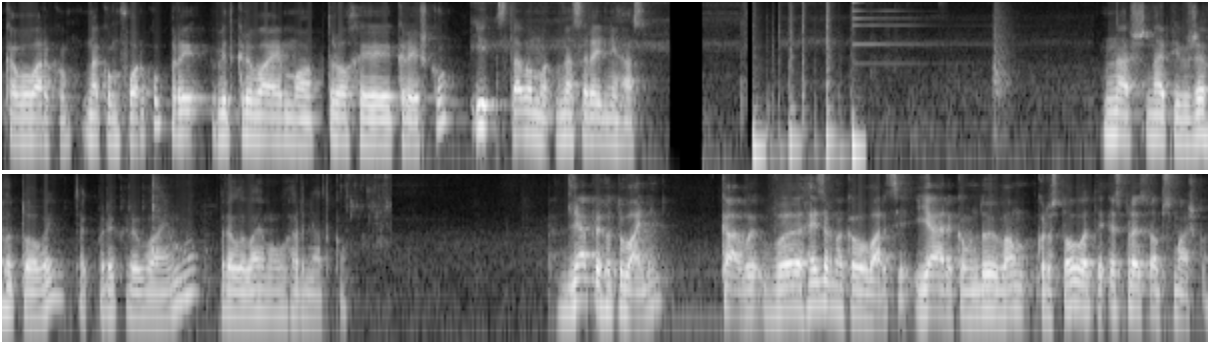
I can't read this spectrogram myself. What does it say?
кавоварку на комфорку, при... відкриваємо трохи кришку і ставимо на середній газ. Наш напій вже готовий. Так, перекриваємо, переливаємо в гарнятку. Для приготування кави в гейзерній кавоварці я рекомендую вам використовувати еспресо обсмажку,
